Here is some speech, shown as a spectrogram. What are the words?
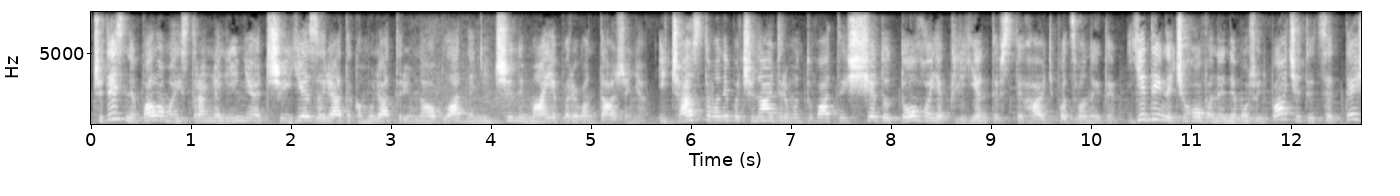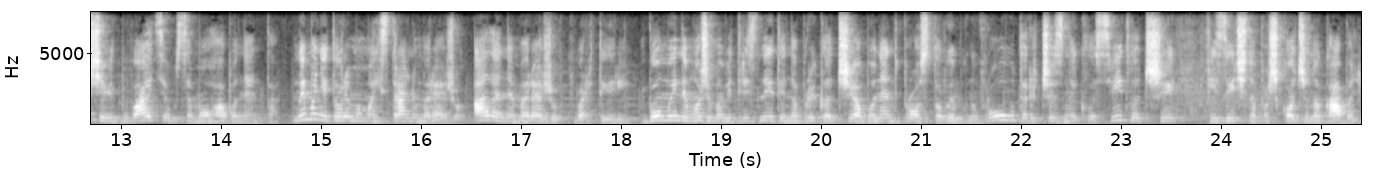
Чи десь не впала магістральна лінія, чи є заряд акумуляторів на обладнанні, чи немає перевантаження. І часто вони починають ремонтувати ще до того, як клієнти встигають подзвонити. Єдине, чого вони не можуть бачити, це те, що відбувається у самого абонента. Ми моніторимо магістральну мережу, але не мережу в квартирі. Бо ми не можемо відрізнити, наприклад, чи абонент просто вимкнув роутер, чи зникло світло, чи фізично пошкоджено кабель.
